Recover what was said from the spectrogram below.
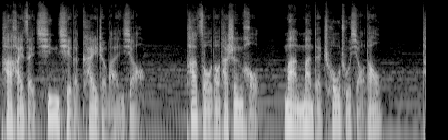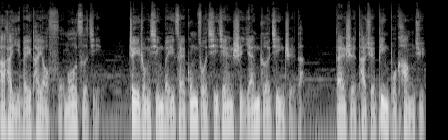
他还在亲切地开着玩笑。他走到他身后，慢慢地抽出小刀。他还以为他要抚摸自己，这种行为在工作期间是严格禁止的，但是他却并不抗拒，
